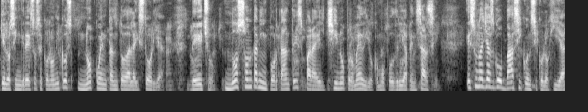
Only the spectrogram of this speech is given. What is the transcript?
que los ingresos económicos no cuentan toda la historia. De hecho, no son tan importantes para el chino promedio como podría pensarse. Es un hallazgo básico en psicología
